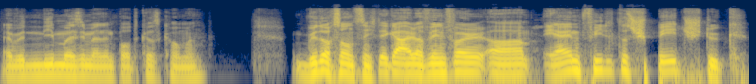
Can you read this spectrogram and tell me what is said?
Er wird niemals in meinen Podcast kommen. Wird auch sonst nicht. Egal, auf jeden Fall, äh, er empfiehlt das Spätstück.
